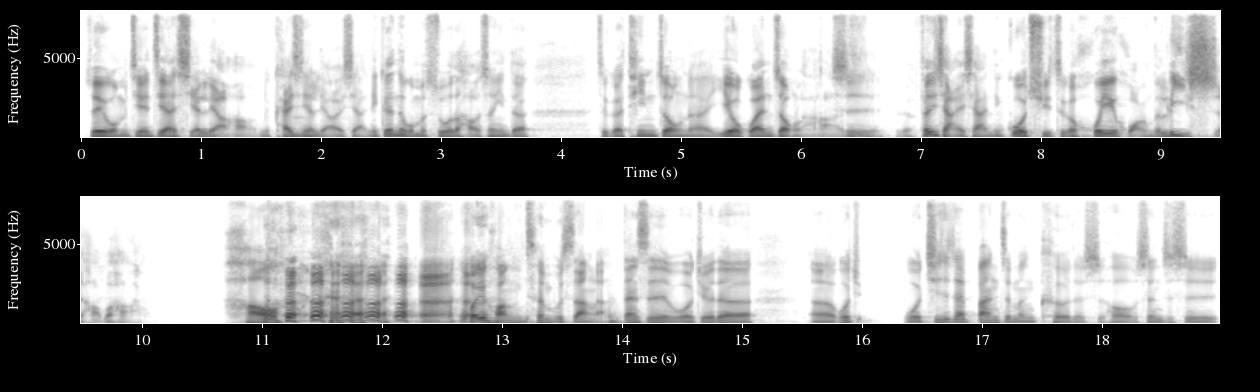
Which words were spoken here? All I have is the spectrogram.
所以我们今天既然闲聊哈，我们开心的聊一下。你跟着我们所有的好声音的这个听众呢，也有观众了哈，是分享一下你过去这个辉煌的历史好不好？好，辉煌称不上了，但是我觉得，呃，我觉我其实，在办这门课的时候，甚至是。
